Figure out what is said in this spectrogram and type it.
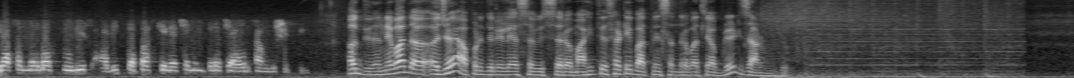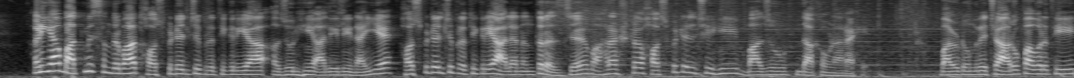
या संदर्भात पोलीस अधिक तपास केल्याच्या नंतरच यावर सांगू शकतील. अगदी धन्यवाद. अजय आपण दिलेल्या सविस्तर माहितीसाठी बातमी संदर्भातले अपडेट जाणून घेऊ. आणि या बातमी संदर्भात हॉस्पिटलची प्रतिक्रिया अजूनही आलेली नाहीये. हॉस्पिटलची प्रतिक्रिया आल्यानंतरच जय महाराष्ट्र हॉस्पिटलची ही बाजू दाखवणार आहे. बाळू डोंगरेच्या आरोपावरती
